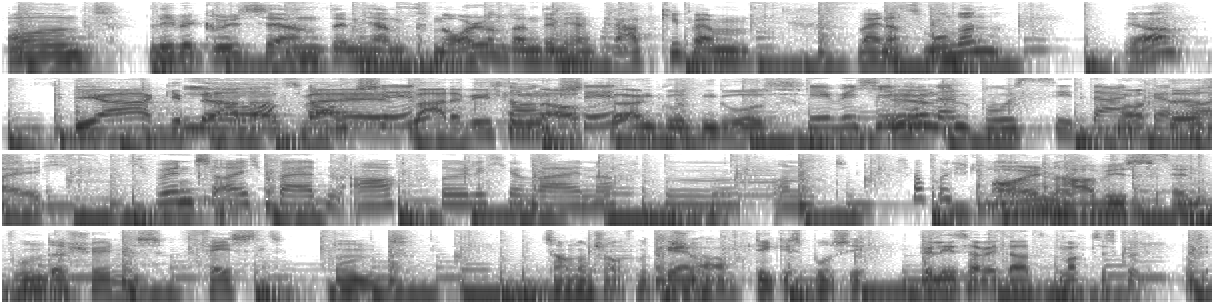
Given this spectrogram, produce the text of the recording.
Und liebe Grüße an den Herrn Knoll und an den Herrn Kratki beim Weihnachtswundern. Ja, Ja, gib den anderen zwei Dankeschön. Badewischeln auch Dankeschön. einen guten Gruß. Gebe ich Ihnen Ja. ein Bussi. Danke euch. Ich wünsche euch beiden auch fröhliche Weihnachten und ich hab euch lieb. allen Habis ein wunderschönes Fest und zusammen schaffen wir das Genau. schon. Dickes Bussi. Feliz Habitat. Macht es gut. Bussi.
